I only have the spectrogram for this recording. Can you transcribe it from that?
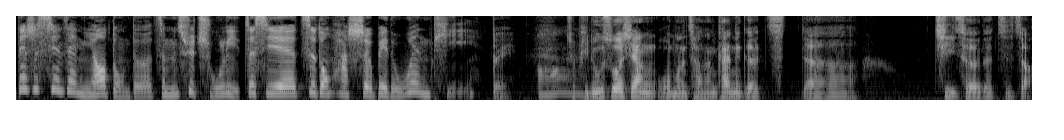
但是现在你要懂得怎么去处理这些自动化设备的问题。对，哦，就比如说像我们常常看那个呃汽车的制造，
